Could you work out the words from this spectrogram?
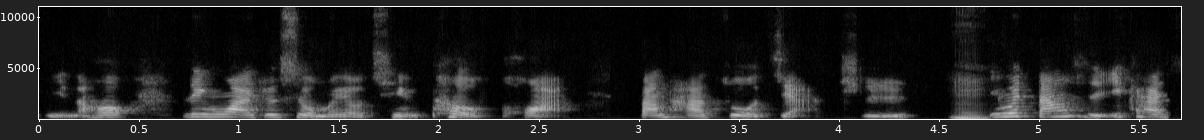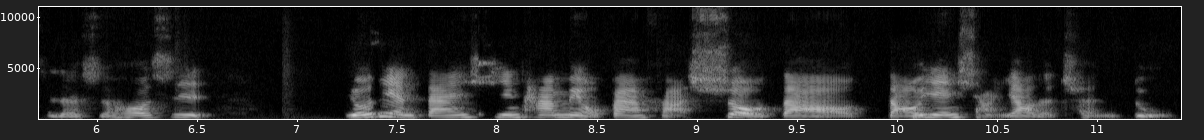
体，然后另外就是我们有请特化帮他做假肢，嗯。因为当时一开始的时候是有点担心他没有办法瘦到导演想要的程度，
